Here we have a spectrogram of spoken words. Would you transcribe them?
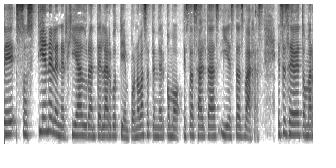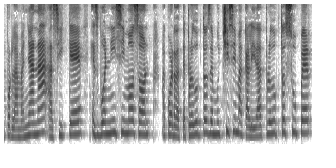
te sostiene la energía durante largo tiempo. No vas a tener como estas altas y estas bajas. Este se debe tomar por la mañana, así que es buenísimo. Son, acuérdate, productos de muchísima calidad, productos súper,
